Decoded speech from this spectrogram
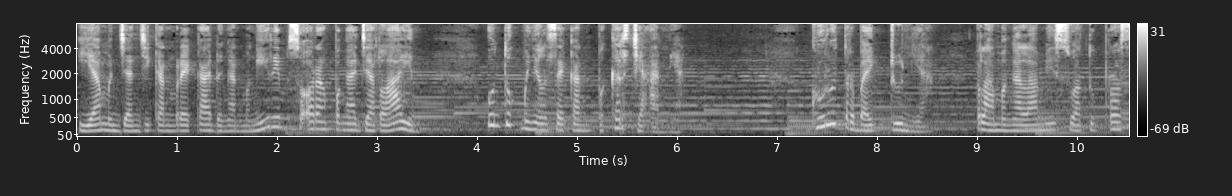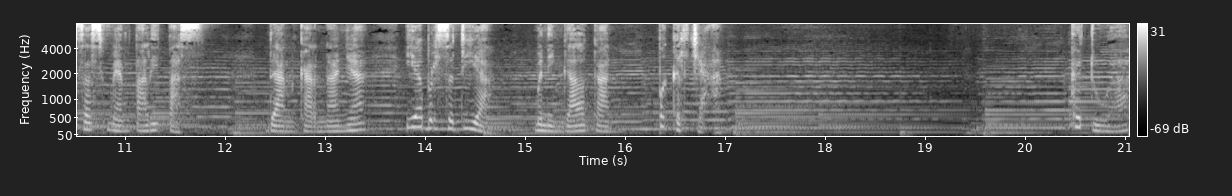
Ia menjanjikan mereka dengan mengirim seorang pengajar lain untuk menyelesaikan pekerjaannya. guru terbaik dunia telah mengalami suatu proses mentalitas, dan karenanya ia bersedia meninggalkan pekerjaan. Kedua,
